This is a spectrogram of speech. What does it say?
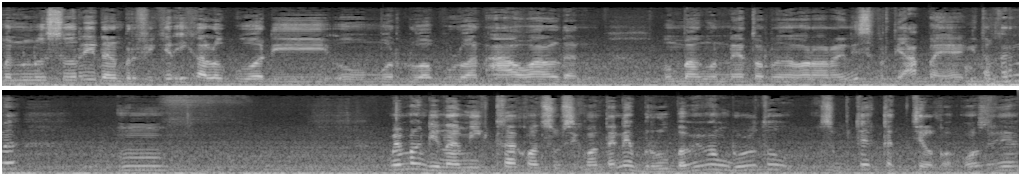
menelusuri dan berpikir ih kalau gue di umur 20-an awal dan membangun network dengan orang-orang ini seperti apa ya gitu. Karena hmm, memang dinamika konsumsi kontennya berubah. Memang dulu tuh sebetulnya kecil kok. Maksudnya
